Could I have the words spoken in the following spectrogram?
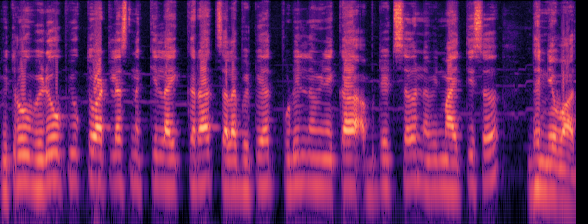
मित्र व्हिडिओ उपयुक्त वाटल्यास नक्की लाईक करा. चला भेटूयात पुढील नवीन एका अपडेटसह नवीन माहितीसह. धन्यवाद.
